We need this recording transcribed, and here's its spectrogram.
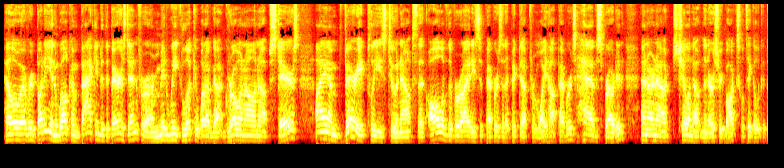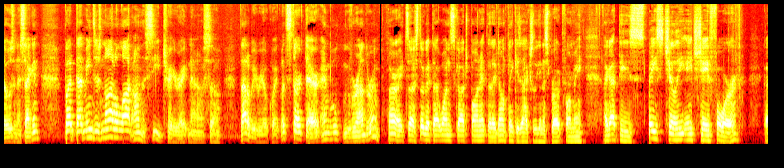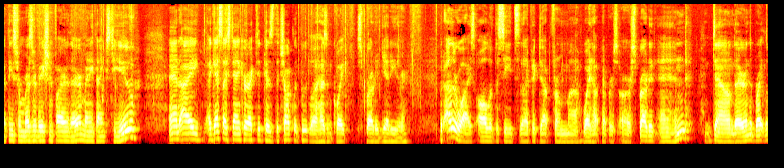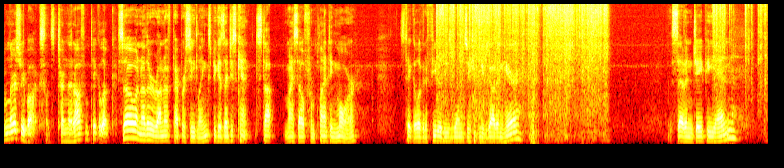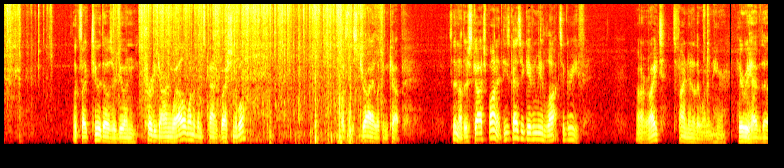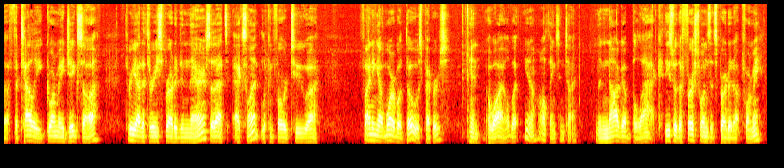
Hello everybody and welcome back into the Bear's Den for our midweek look at what I've got growing on upstairs. I am very pleased to announce that all of the varieties of peppers that I picked up from White Hot Peppers have sprouted and are now chilling out in the nursery box. We'll take a look at those in a second. But that means there's not a lot on the seed tray right now, so That'll be real quick. Let's start there and we'll move around the room. Alright, so I've still got that one scotch bonnet that I don't think is actually going to sprout for me. I got these Space Chili HJ4. Got these from Reservation Fire there. Many thanks to you. And I, I guess I stand corrected because the chocolate Bhutlah hasn't quite sprouted yet either. But otherwise, all of the seeds that I picked up from uh, White Hot Peppers are sprouted and down there in the bright little nursery box. Let's turn that off and take a look. So another run of pepper seedlings because I just can't stop myself from planting more. Let's take a look at a few of these ones we've got in here. The 7 JPN. Looks like two of those are doing pretty darn well. One of them's kind of questionable. What's this dry looking cup? It's another Scotch bonnet. These guys are giving me lots of grief. Alright, let's find another one in here. Here we have the Fatalii Gourmet Jigsaw. Three out of three sprouted in there, so that's excellent. Looking forward to uh, finding out more about those peppers in a while, but you know, all things in time. The Naga Black. These were the first ones that sprouted up for me.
